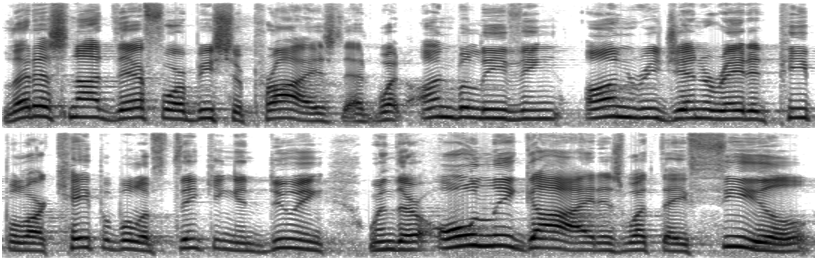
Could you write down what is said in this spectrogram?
Let us not therefore be surprised at what unbelieving, unregenerated people are capable of thinking and doing when their only guide is what they feel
